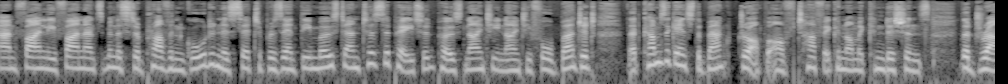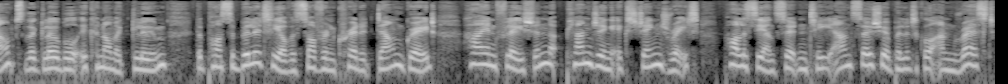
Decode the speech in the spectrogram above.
And finally, Finance Minister Pravin Gordhan is set to present the most anticipated post 1994 budget that comes against the backdrop of tough economic conditions, the drought, the global economic gloom, the possibility of a sovereign credit downgrade, high inflation, plunging exchange rate, policy uncertainty, and socio-political unrest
